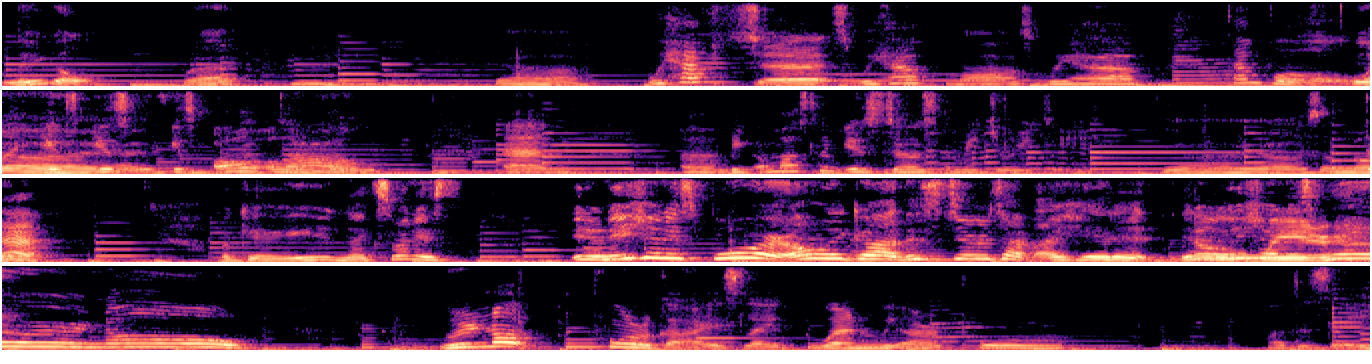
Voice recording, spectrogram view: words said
legal, right? Hmm. Yeah. We have church, we have mosque, we have temple. Like Yeah, it's it's yeah, it's, it's- all yeah, temple. allowed, and um, being a Muslim is just a majority. Yeah, yeah. So no. Then Okay, next one is Indonesian is poor. Oh my god, this stereotype I hate it. No, is we're- poor. No. we're not poor guys. Like when we are poor, how to say?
